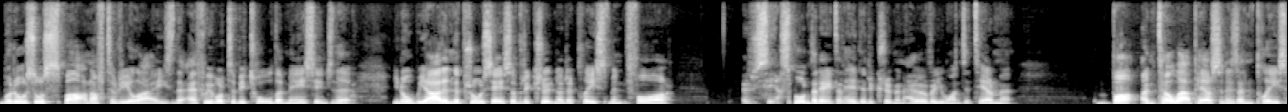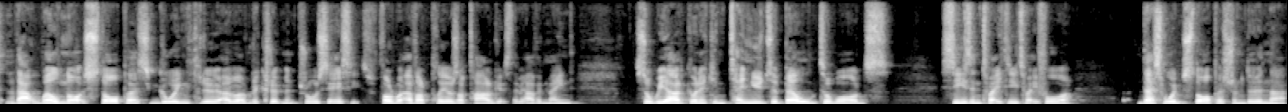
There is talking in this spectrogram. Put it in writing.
We're also smart enough to realise that if we were to be told a message that you know, we are in the process of recruiting a replacement for, say, a sport director, head of recruitment, however you want to term it. But until that person is in place, that will not stop us going through our recruitment processes for whatever players or targets that we have in mind. So we are going to continue to build towards season 23 24. This won't stop us from doing that.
